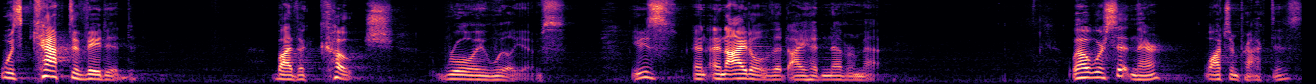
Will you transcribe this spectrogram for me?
was captivated by the coach, Roy Williams. He's an, an idol that I had never met. Well, we're sitting there watching practice,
